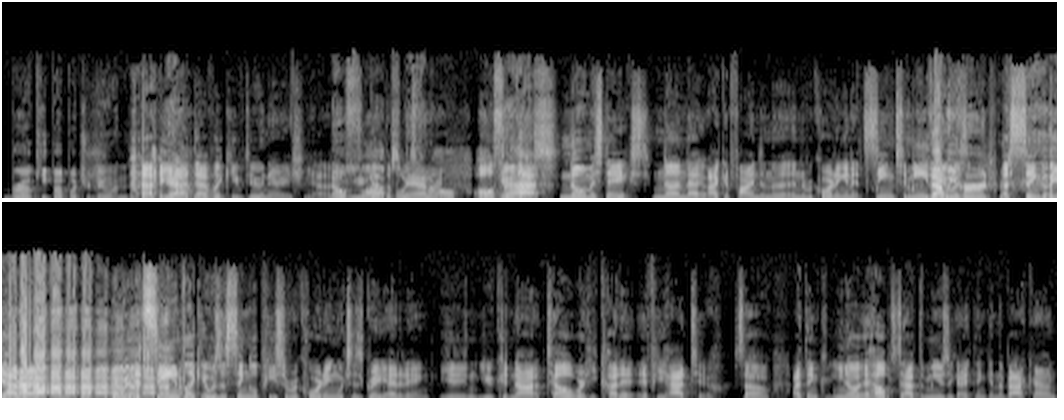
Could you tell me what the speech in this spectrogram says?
bro, keep up what you're doing. yeah, Yeah. definitely keep doing narration. Yeah, No you got the voice man. for it. All- all also, gas. that no mistakes, none that I could find in the in the recording, and it seemed to me That that, it we was heard. a single. Yeah, right. it, it seemed like it was a single piece of recording, which is great editing. You you could not tell where he cut it if he had to. So I think you know it helps to have the music. I think in the background,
